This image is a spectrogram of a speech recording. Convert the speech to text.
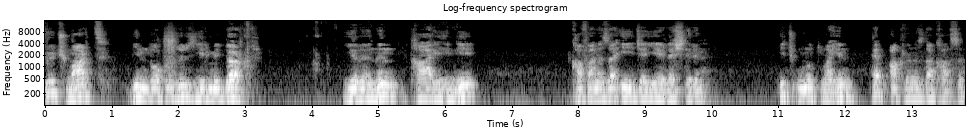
3 Mart 1924 yılının tarihini kafanıza iyice yerleştirin. Hiç unutmayın. Hep aklınızda kalsın.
